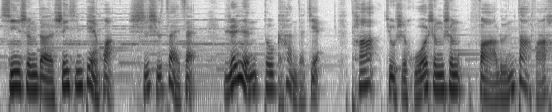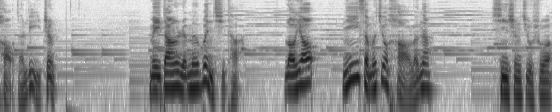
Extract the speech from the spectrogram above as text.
新生的身心变化实实在在，人人都看得见。他就是活生生法轮大法好的例证。每当人们问起他，老妖，你怎么就好了呢？新生就说：“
